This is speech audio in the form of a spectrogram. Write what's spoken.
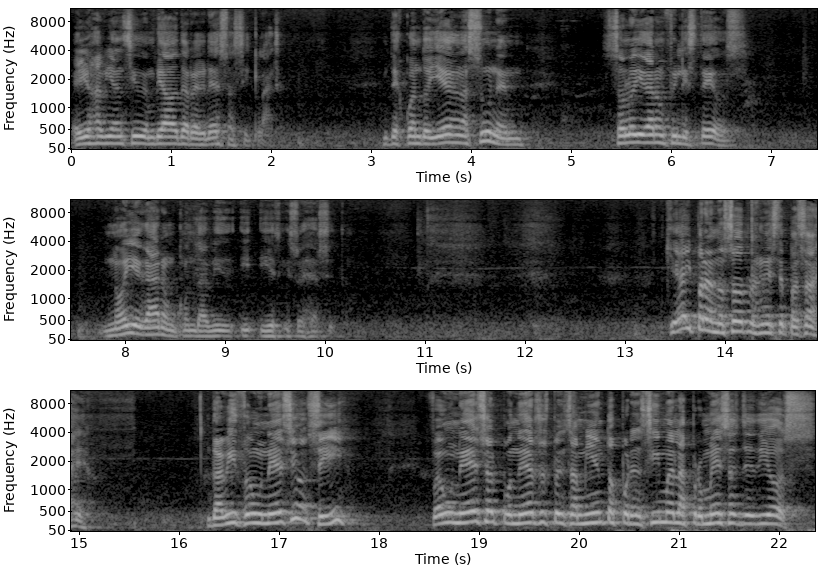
Ellos habían sido enviados de regreso a Ciclar. Entonces cuando llegan a Sunem, solo llegaron filisteos. No llegaron con David y, su ejército. ¿Qué hay para nosotros en este pasaje? David fue un necio, sí. Fue un necio al poner sus pensamientos por encima de las promesas de Dios.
